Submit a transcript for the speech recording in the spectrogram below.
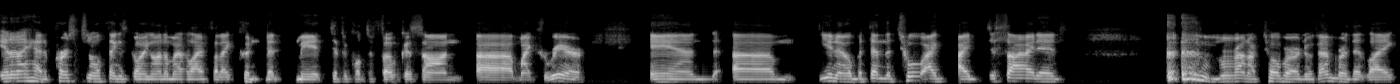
and I had personal things going on in my life that I couldn't that made it difficult to focus on uh, my career. And um, you know, but then the tour, I I decided around October or November that like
